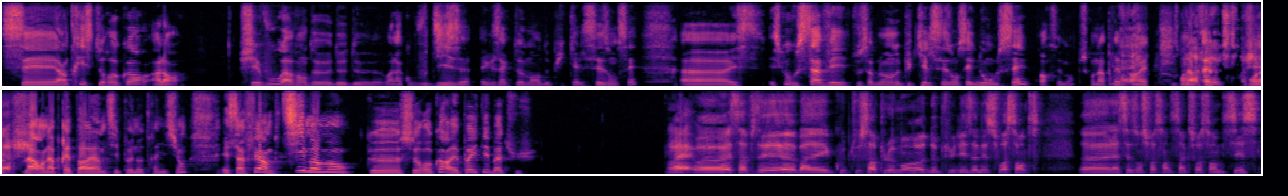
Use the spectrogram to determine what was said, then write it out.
C'est un triste record. Alors, chez vous, avant de, de, voilà qu'on vous dise exactement depuis quelle saison c'est, est-ce que vous savez tout simplement depuis quelle saison c'est? Nous, on le sait forcément puisqu'on a préparé. On, a, fait là, on a préparé un petit peu notre émission et ça fait un petit moment que ce record n'avait pas été battu. Ouais, ouais, ouais, ça faisait, euh, bah, écoute, tout simplement, euh, depuis les années 60, euh, la saison 65-66,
